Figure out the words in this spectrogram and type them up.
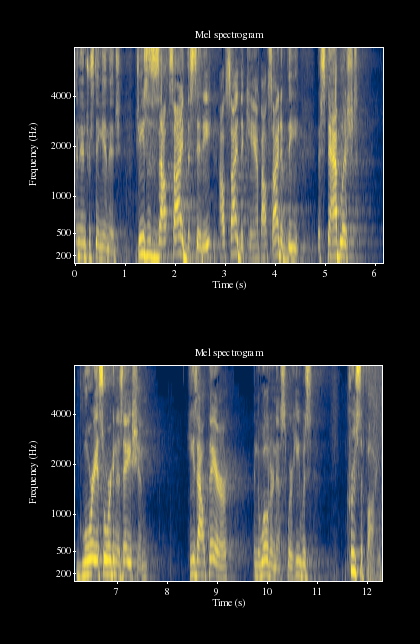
an interesting image. Jesus is outside the city, outside the camp, outside of the established glorious organization. He's out there in the wilderness where he was crucified.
